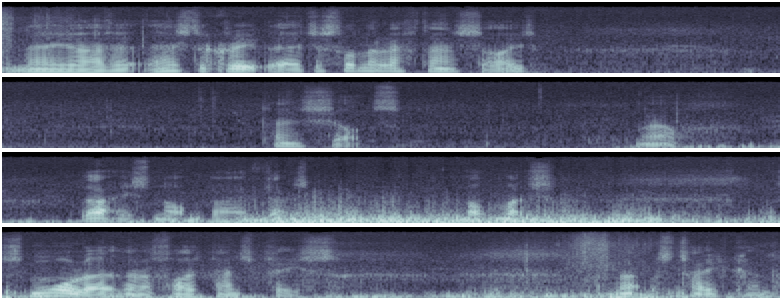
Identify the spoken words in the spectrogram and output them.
And there you have it. There's the group there, just on the left hand side. 10 shots. Now, that is not bad. That's not much smaller than a five pence piece. And that was taken.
